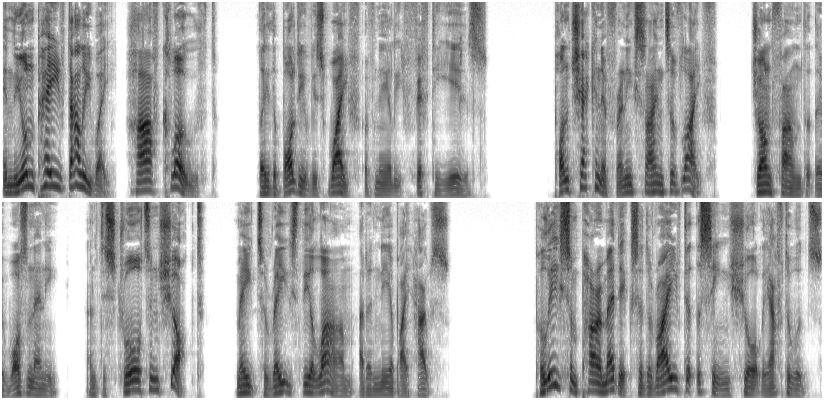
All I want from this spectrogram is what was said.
In the unpaved alleyway, half clothed, lay the body of his wife of nearly 50 years. Upon checking her for any signs of life, John found that there wasn't any, and distraught and shocked, made to raise the alarm at a nearby house. Police and paramedics had arrived at the scene shortly afterwards,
